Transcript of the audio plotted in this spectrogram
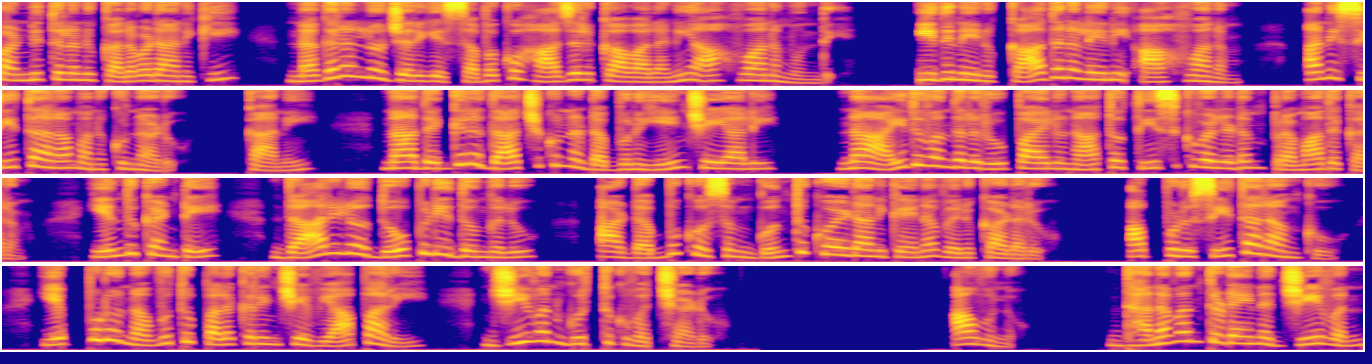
పండితులను కలవడానికి నగరంలో జరిగే సభకు హాజరు కావాలని ఆహ్వానముంది. ఇది నేను కాదనలేని ఆహ్వానం అని సీతారాం అనుకున్నాడు. కాని నా దగ్గర దాచుకున్న డబ్బును ఏం చేయాలి? నా ఐదు వందల రూపాయలు నాతో తీసుకువెళ్ళడం ప్రమాదకరం. ఎందుకంటే దారిలో దోపిడీ దొంగలు ఆ డబ్బు కోసం గొంతు కోయడానికైనా వెనుకాడరు. అప్పుడు సీతారాంకు ఎప్పుడూ నవ్వుతూ పలకరించే వ్యాపారి జీవన్ గుర్తుకు వచ్చాడు. అవును ధనవంతుడైన జీవన్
